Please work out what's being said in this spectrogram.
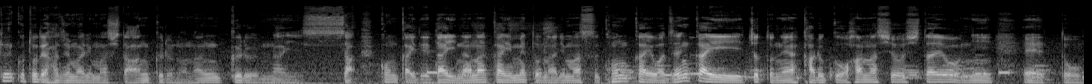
ということで始まりました「アンクルのナンクルナイサ」今回で第7回目となります。今回は前回ちょっとね軽くお話をしたようにえー、っと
